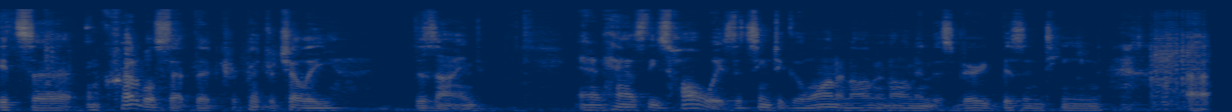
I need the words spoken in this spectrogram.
It's an incredible set that Petruccelli designed, and it has these hallways that seem to go on and on and on in this very Byzantine uh,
